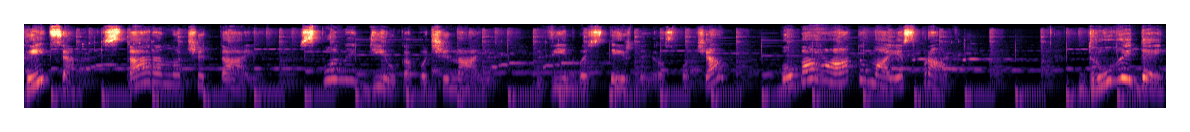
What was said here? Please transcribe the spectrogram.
Киця старанно читає, з понеділка починає. Він весь тиждень розпочав, бо багато має справ. Другий день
